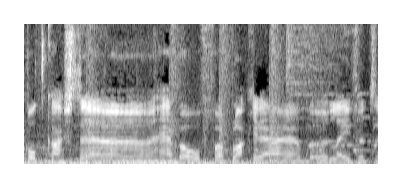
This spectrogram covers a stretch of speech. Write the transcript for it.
podcast hebben? Of plak je daar, levert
